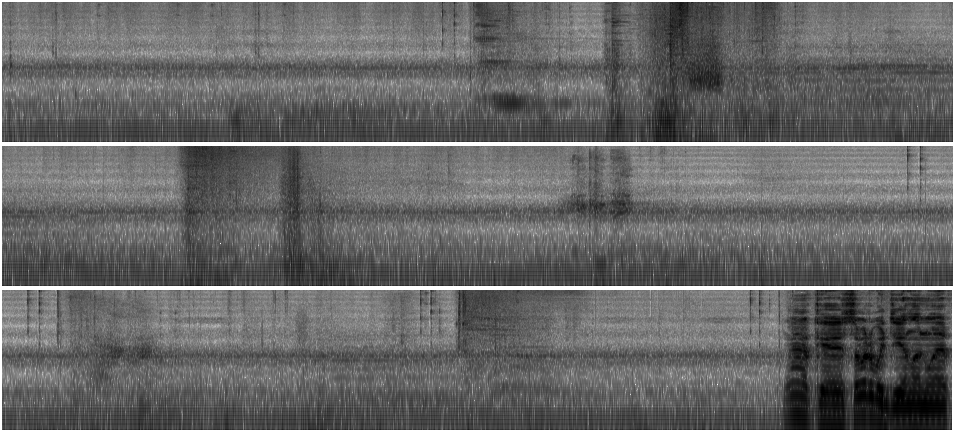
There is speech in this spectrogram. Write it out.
Okay, so what are we dealing with?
